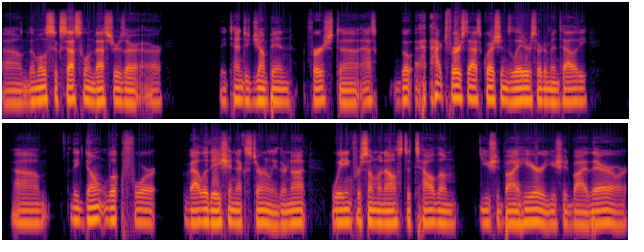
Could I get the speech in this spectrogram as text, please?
Um, the most successful investors are, are they tend to jump in first, uh, ask go act first, ask questions later, sort of mentality. Um, they don't look for validation externally. They're not waiting for someone else to tell them you should buy here you should buy there or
